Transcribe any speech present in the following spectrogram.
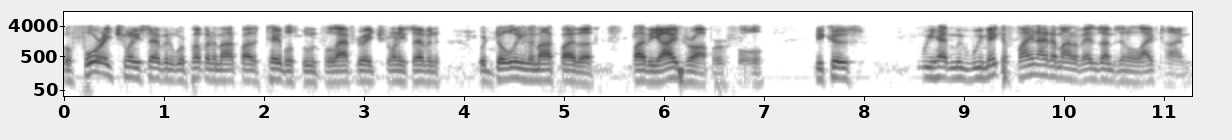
before age 27, we're pumping them out by the tablespoonful. After age 27, we're doling them out by the by the eyedropper full, because we have we make a finite amount of enzymes in a lifetime.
